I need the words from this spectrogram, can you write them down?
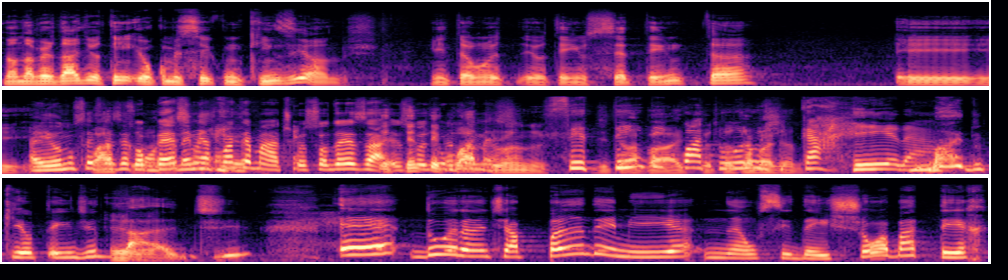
Não, na verdade, eu, tenho, eu comecei com 15 anos. Então, eu, eu tenho 70 e... Aí eu não sei fazer conta, nem minha de matemática, eu sou da exata. Eu sou de 74 anos de trabalho. 74 anos de carreira. Mais do que eu tenho de idade. E, durante a pandemia, não se deixou abater,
